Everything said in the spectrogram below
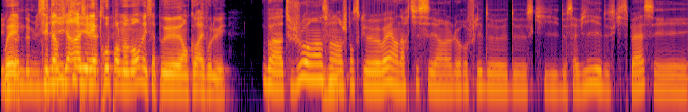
une tonne de musique. C'est un virage électro pour le moment, mais ça peut encore évoluer. Bah toujours, hein. enfin, mhm. je pense que ouais, un artiste c'est le reflet de, de, ce qui, de sa vie et de ce qui se passe et,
